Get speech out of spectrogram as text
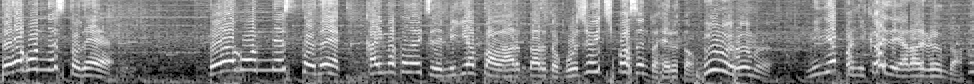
ドラゴンネストでドラゴンネストで開幕の位置で右アッパーが当たると51%減ると。ふむふむ。右アッパー2回でやられるんだ。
